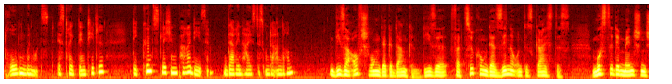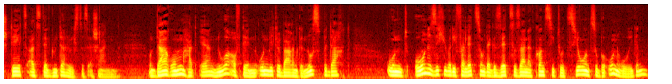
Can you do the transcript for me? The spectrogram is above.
Drogen benutzt. Es trägt den Titel Die künstlichen Paradiese. Darin heißt es unter anderem dieser Aufschwung der Gedanken, diese Verzückung der Sinne und des Geistes musste dem Menschen stets als der Güter Höchstes erscheinen. Und darum hat er nur auf den unmittelbaren Genuss bedacht und ohne sich über die Verletzung der Gesetze seiner Konstitution zu beunruhigen,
